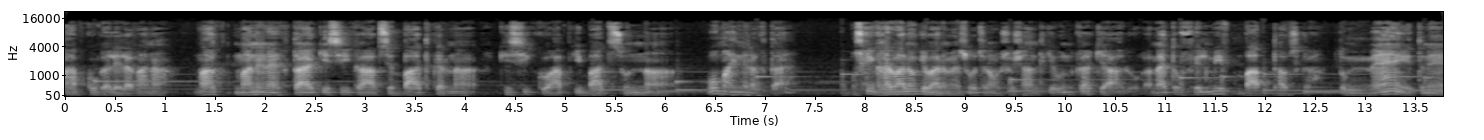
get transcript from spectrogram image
आपको गले लगाना मायने रखता है किसी का आपसे बात करना, किसी को आपकी बात सुनना, वो मायने रखता है। उसके घर वालों के बारे में सोच रहा हूँ, सुशांत, के उनका क्या हाल होगा? मैं तो फिल्मी बाप था उसका तो मैं इतने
